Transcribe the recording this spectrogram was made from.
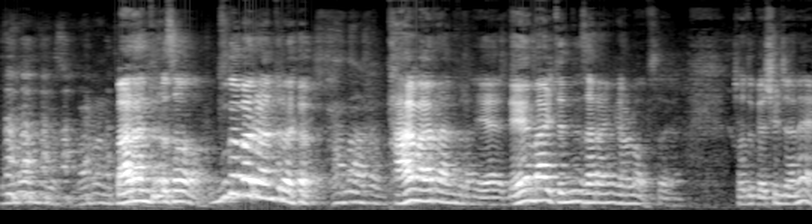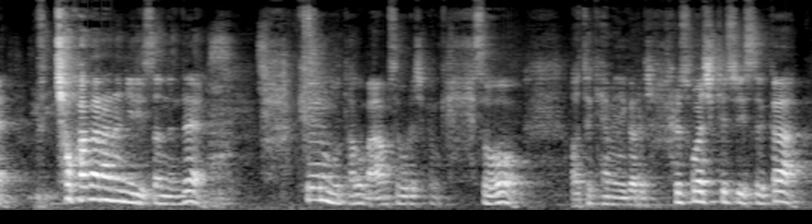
말안 들었어. 말안 말안 들어서 누가 말을 안 들어요? 다 말안. 다 말을 안 들어. 예, 내 말 듣는 사람이 별로 없어요. 저도 며칠 전에 무척 화가 나는 일이 있었는데 아, 표현을 못하고 마음속으로 지금 계속 어떻게 하면 이거를 잘 소화시킬 수 있을까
